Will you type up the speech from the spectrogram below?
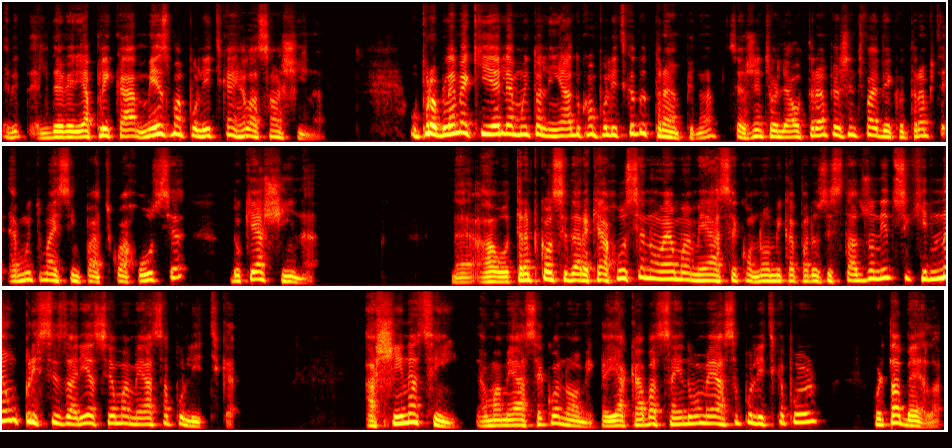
Ele, ele deveria aplicar a mesma política em relação à China. O problema é que ele é muito alinhado com a política do Trump. Né? Se a gente olhar o Trump, a gente vai ver que o Trump é muito mais simpático à Rússia do que à China. Né? O Trump considera que a Rússia não é uma ameaça econômica para os Estados Unidos e que não precisaria ser uma ameaça política. A China, sim, é uma ameaça econômica e acaba sendo uma ameaça política por, por tabela.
